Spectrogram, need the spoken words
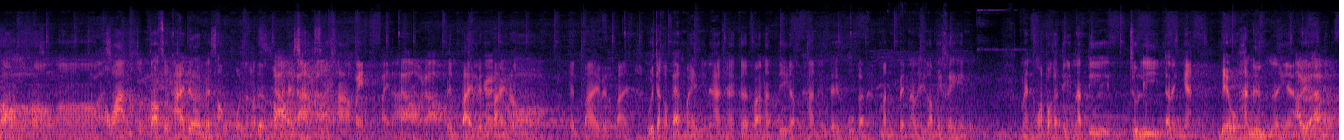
สองสองอ๋อเพราะว่าตอนสุดท้ายเดินไปสองคนแล้วก็เดินเข้าไปในฉากสีขาวเป็นไปได้เดาเดาเป็นไปเป็นไปเนาะเป็นไปเป็นไปอุ้ยแต่ก็แปลกใหม่ดีนะ ถ้าเกิดว่านัตตี้กับฮานึงได้คู่กันอะมันเป็นอะไรที่เราไม่เคยเห็น หมายถึงว่าปกตินัตตี้จูลี่อะไรเงี้ยเบลฮานึงอะไรเงี้ยเอาเออีอกแล้อัวนนี้แบบ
